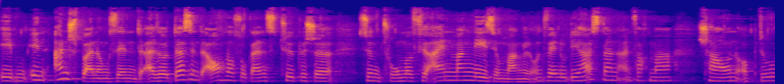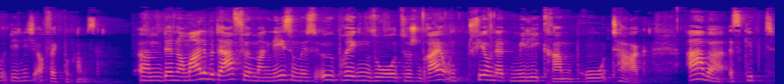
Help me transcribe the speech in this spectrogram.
eben in Anspannung sind. Also das sind auch noch so ganz typische Symptome für einen Magnesiummangel. Und wenn du die hast, dann einfach mal schauen, ob du die nicht auch wegbekommst. Ähm, der normale Bedarf für Magnesium ist übrigens so zwischen 3 und 400 Milligramm pro Tag. Aber es gibt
